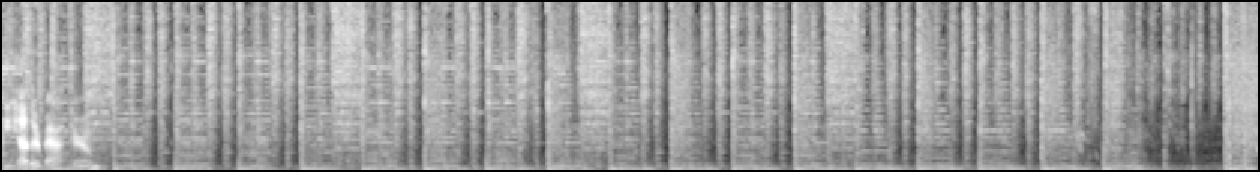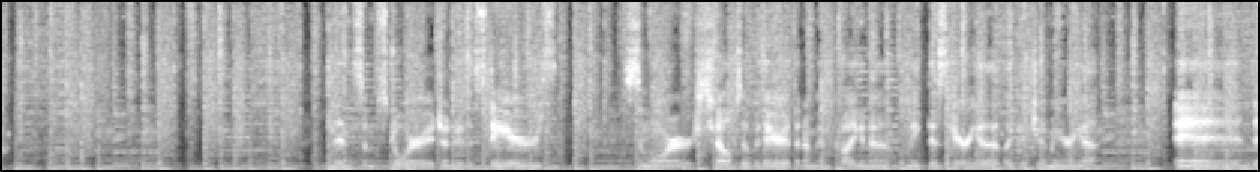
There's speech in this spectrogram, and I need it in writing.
the other bathroom. And then some storage under the stairs. Some more shelves over there that I'm probably gonna make this area like a gym area. And I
